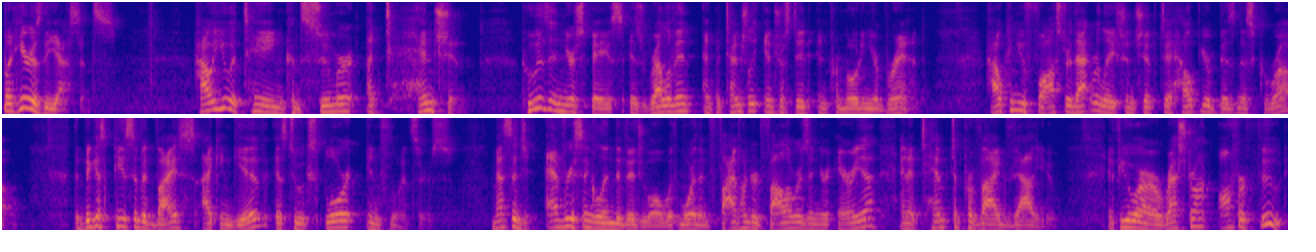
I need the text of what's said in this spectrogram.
but here is the essence how you attain consumer attention. Who is in your space is relevant and potentially interested in promoting your brand. How can you foster that relationship to help your business grow? The biggest piece of advice I can give is to explore influencers. Message every single individual with more than 500 followers in your area and attempt to provide value. If you are a restaurant, offer food.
